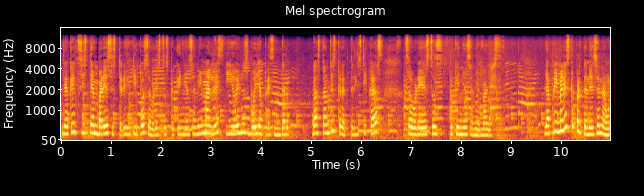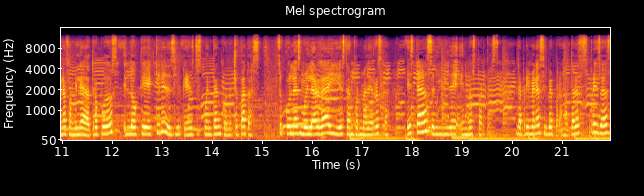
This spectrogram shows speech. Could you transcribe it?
ya que existen varios estereotipos sobre estos pequeños animales y hoy les voy a presentar bastantes características sobre estos pequeños animales. La primera es que pertenecen a una familia de artrópodos, lo que quiere decir que estos cuentan con ocho patas. Su cola es muy larga y está en forma de rosca. Esta se divide en dos partes. La primera sirve para matar a sus presas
